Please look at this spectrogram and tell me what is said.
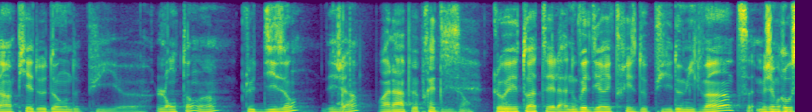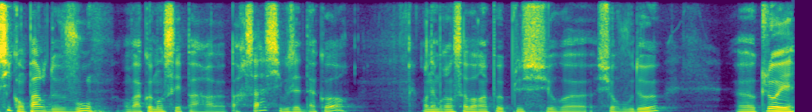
as un pied dedans depuis euh, longtemps, hein, plus de 10 ans déjà. Voilà, à peu près 10 ans. Chloé, toi, tu es la nouvelle directrice depuis 2020, mais j'aimerais aussi qu'on parle de vous. On va commencer par, euh, par ça, si vous êtes d'accord. On aimerait en savoir un peu plus sur, sur vous deux. Euh, Chloé,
